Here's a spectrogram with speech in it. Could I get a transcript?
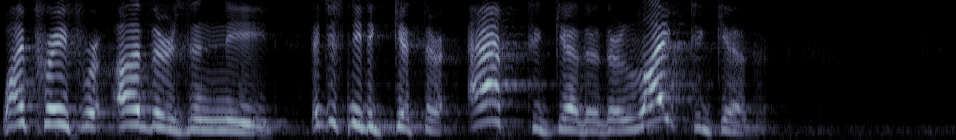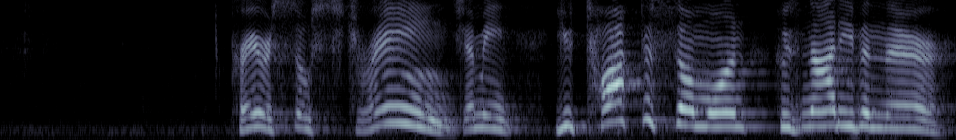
Why pray for others in need? They just need to get their act together, their life together. Prayer is so strange. I mean, you talk to someone who's not even there.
